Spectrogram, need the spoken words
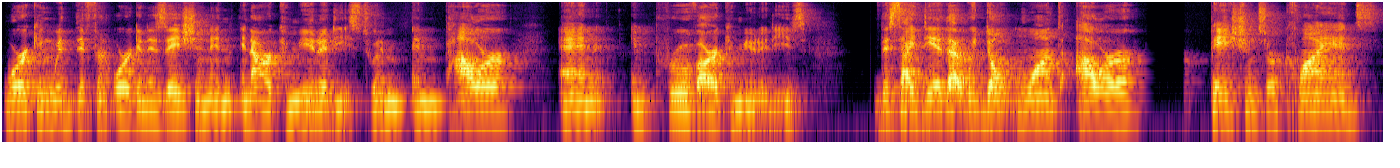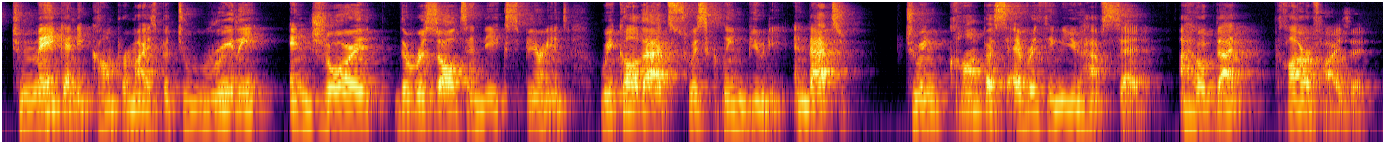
working with different organizations in, in our communities to em- empower and improve our communities. This idea that we don't want our patients or clients to make any compromise, but to really enjoy the results and the experience. We call that Swiss Clean Beauty. And that's to encompass everything you have said. I hope that clarifies it.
